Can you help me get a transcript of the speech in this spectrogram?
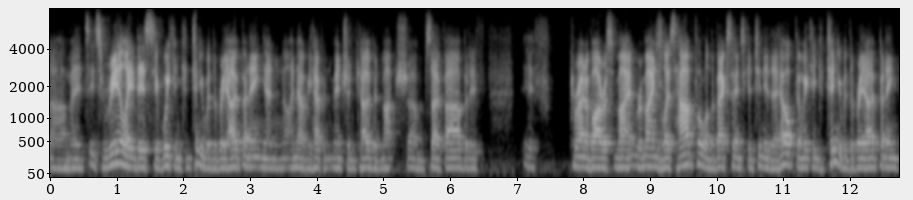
Um, it's it's really this if we can continue with the reopening, and I know we haven't mentioned COVID much um, so far, but if if coronavirus may, remains less harmful and the vaccines continue to help, then we can continue with the reopening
